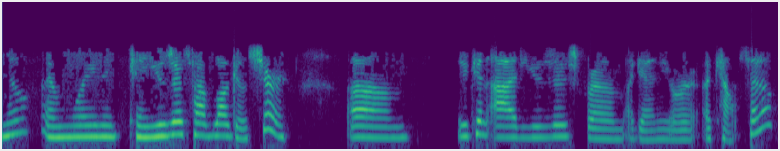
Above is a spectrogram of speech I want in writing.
No, I'm waiting. Can users have logins? Sure. Um, you can add users from, again, your account setup.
